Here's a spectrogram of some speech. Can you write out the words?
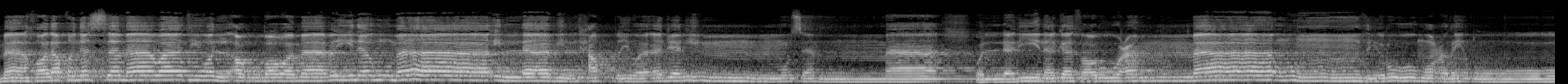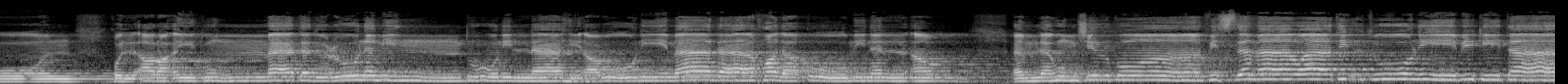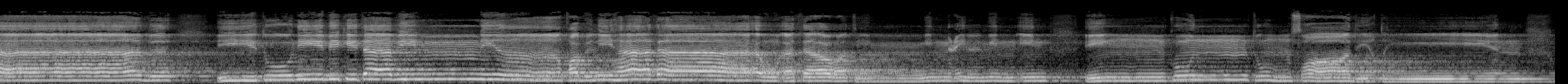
ما خلقنا السماوات والأرض وما بينهما إلا بالحق وأجل مسمى. والذين كفروا عما أنذروا معرضون. قل أرأيتم ما تدعون من دون الله؟ أروني ماذا خلقوا من الأرض؟ أم لهم شرك في السماوات ائتوني بكتاب ايتوني بكتاب من قبل هذا أو أثارة من علم إن, إن كنتم صادقين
